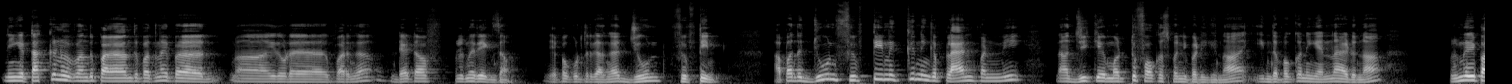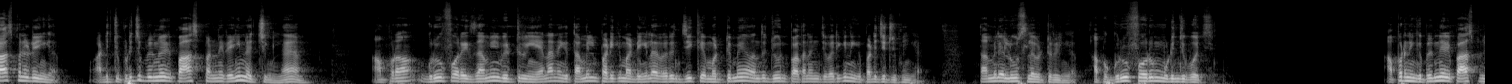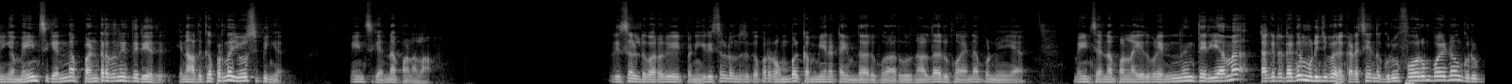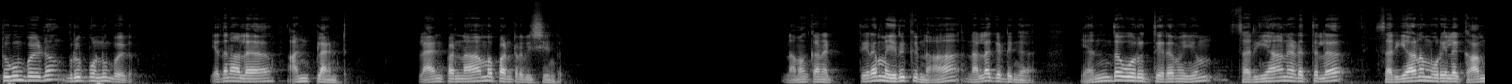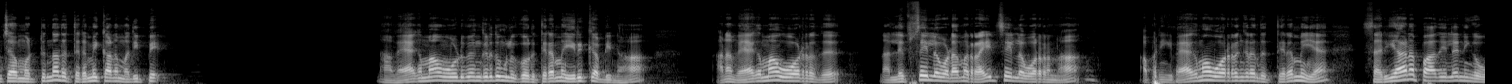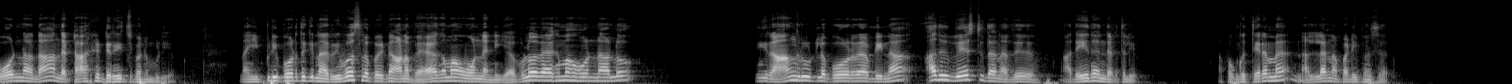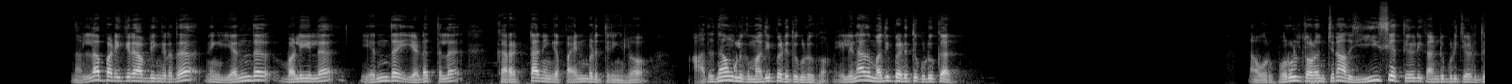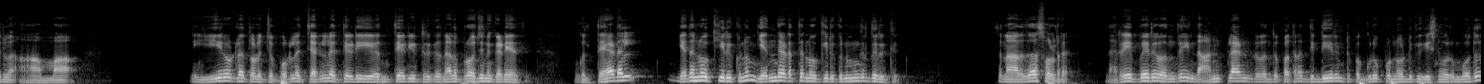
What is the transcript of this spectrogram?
நீங்கள் டக்குன்னு வந்து ப வந்து பார்த்தீங்கன்னா இப்போ இதோட பாருங்கள் டேட் ஆஃப் ப்ரிலிமினரி எக்ஸாம் எப்போ கொடுத்துருக்காங்க? ஜூன் ஃபிஃப்டீன் அப்போ அந்த ஜூன் ஃபிஃப்டீனுக்கு நீங்கள் பிளான் பண்ணி நான் ஜிகே மட்டும் ஃபோக்கஸ் பண்ணி படிக்கணும்னா இந்த பக்கம் நீங்கள் என்ன ஆகிடும்னா ப்ரிலிமினரி பாஸ் பண்ணிவிடுவீங்க அடிச்சு பிடிச்சி ப்ரிலிமினரி பாஸ் பண்ணிடுறீங்கன்னு வச்சுங்களேன் அப்புறம் குரூப் ஃபோர் எக்ஸாமையும் விட்டுருவீங்க. ஏன்னா நீங்கள் தமிழ் படிக்க மாட்டீங்களா? வெறும் ஜிகே மட்டுமே வந்து ஜூன் பதினஞ்சு வரைக்கும் நீங்கள் படிச்சுட்டு இருப்பீங்க. தமிழை லூஸில் விட்டுருவீங்க. அப்போ குரூப் ஃபோரும் முடிஞ்சு போச்சு. அப்புறம் நீங்கள் ப்ரிலிமினரி பாஸ் பண்ணுவீங்க மெயின்ஸுக்கு என்ன பண்ணுறதுனே தெரியாது. ஏன்னா அதுக்கப்புறம் தான் யோசிப்பீங்க. மெயின்ஸுக்கு என்ன பண்ணலாம். ரிசல்ட் வர வெயிட் பண்ணி ரிசல்ட் வந்ததுக்கப்புறம் ரொம்ப கம்மியான டைம் தான் இருக்கும். அறுபது நாள் தான் இருக்கும். என்ன பண்ணுவீங்க? மெயின்ஸ் என்ன பண்ணலாம்? இது பண்ண என்னன்னு தெரியாமல் டக்கு டக்குன்னு முடிஞ்சு போயிடும். கடைசி இந்த குரூப் ஃபோரும் போயிடும் குரூப் டூவும் போயிடும் குரூப் ஒன்றும் போயிடும். எதனால்? அன்பிளான்ட் பிளான் பண்ணாமல் பண்ணுற விஷயங்கள். நமக்கான திறமை இருக்குன்னா நல்லா கேட்டுங்க. எந்த ஒரு திறமையும் சரியான இடத்துல சரியான முறையில் காமிச்சா மட்டும்தான் அந்த திறமைக்கான மதிப்பே. நான் வேகமாக ஓடுவேங்கிறது உங்களுக்கு ஒரு திறமை இருக்குது அப்படின்னா ஆனால் வேகமாக ஓடுறது நான் லெஃப்ட் சைடில் ஓடாமல் ரைட் சைடில் ஓடுறேன்னா அப்போ நீங்கள் வேகமாக ஓடுறங்கிற அந்த திறமையை சரியான பாதையில் நீங்கள் ஓடினா தான் அந்த டார்கெட்டை ரீச் பண்ண முடியும். நான் இப்படி போகிறதுக்கு நான் ரிவர்ஸில் போயிட்டேன் ஆனால் வேகமாக ஓடினேன். நீங்கள் எவ்வளோ வேகமாக ஓடினாலும் நீ ராங் ரூட்டில் போடுற அப்படின்னா அது வேஸ்ட்டு தானே அது. அதே தான் இந்த இடத்துலையும். அப்போ உங்கள் திறமை நல்லா நான் படிப்பேன் சார் நல்லா படிக்கிறேன் அப்படிங்கிறத நீங்கள் எந்த வழியில் எந்த இடத்துல கரெக்டாக நீங்கள் பயன்படுத்துகிறீங்களோ அதுதான் உங்களுக்கு மதிப்பு எடுத்து கொடுக்கும். இல்லைன்னா அது மதிப்பு எடுத்து கொடுக்காது. நான் ஒரு பொருள் தொலைஞ்சுன்னா அது ஈஸியாக தேடி கண்டுபிடிச்சி எடுத்துருவேன். ஆமாம் நீ ஈரோட்டில் தொலைச்ச பொருளை சென்னையில் தேடி வந்து தேடிட்டு இருக்கிறதுனால பிரோஜனம் கிடையாது. உங்கள் தேடல் எதை நோக்கி இருக்கணும் எந்த இடத்த நோக்கி இருக்கணுங்கிறது இருக்குது ஸோ நான் அதை தான் சொல்கிறேன் நிறைய பேர் வந்து இந்த அன்பிளான்டு வந்து பார்த்தோன்னா திடீர்னு இப்போ குரூப் நோட்டிஃபிகேஷன் வரும்போது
